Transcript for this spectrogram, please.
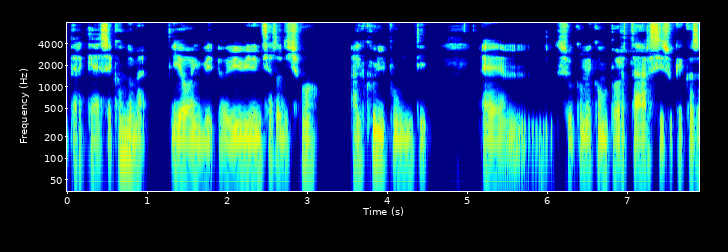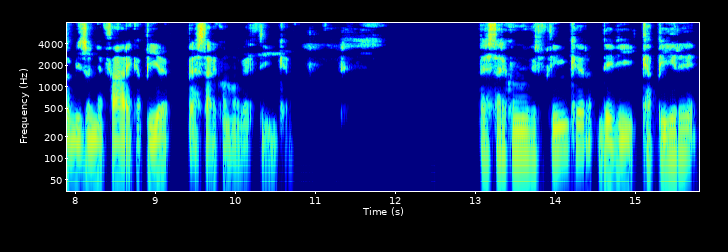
perché secondo me io ho, evidenziato diciamo alcuni punti ehm, su come comportarsi, su che cosa bisogna fare, capire per stare con un overthinker. Per stare con un overthinker devi capire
